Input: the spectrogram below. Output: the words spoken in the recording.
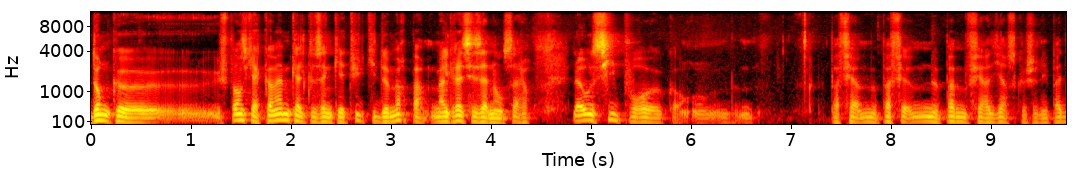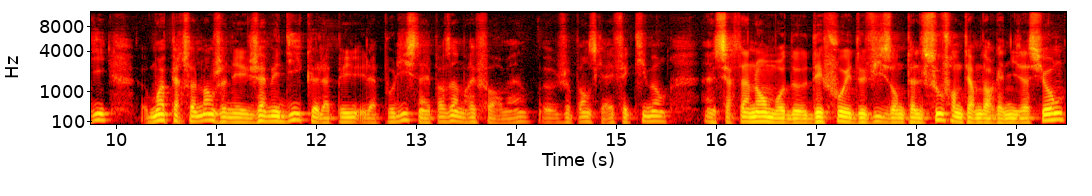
Donc, euh, je pense qu'il y a quand même quelques inquiétudes qui demeurent malgré ces annonces. Alors, là aussi, pour... Euh, ne, pas me faire dire ce que je n'ai pas dit. Moi, personnellement, je n'ai jamais dit que la, police n'avait pas besoin de réforme. Hein. Euh, je pense qu'il y a effectivement un certain nombre de défauts et de vices dont elle souffre en termes d'organisation.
